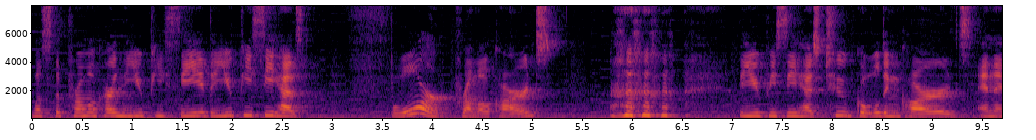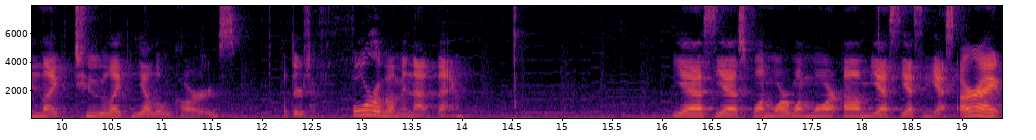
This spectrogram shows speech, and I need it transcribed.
What's the promo card in the UPC? The UPC has four promo cards. the UPC has two golden cards and then like two like yellow cards. But there's four of them in that thing. Yes, yes, one more, one more. Um, yes, yes, and yes. All right,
